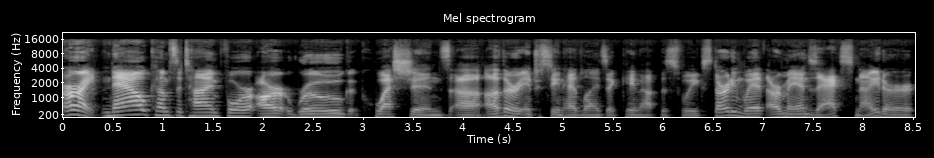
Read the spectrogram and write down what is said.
All right, now comes the time for our rogue questions. Uh, other interesting headlines that came out this week, starting with our man Zack Snyder.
